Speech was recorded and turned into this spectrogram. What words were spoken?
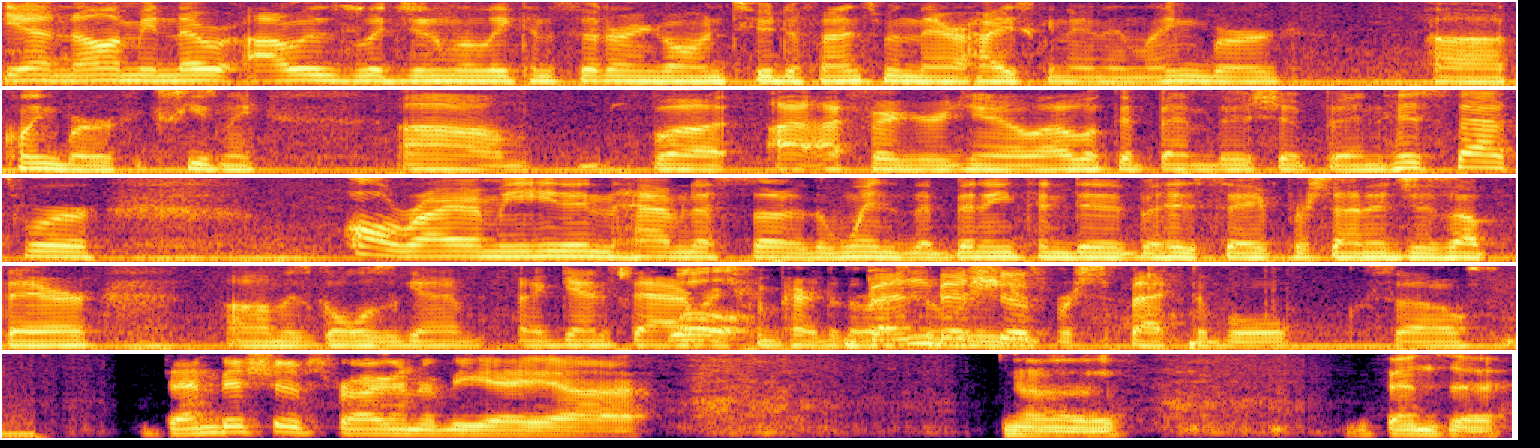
Yeah, no, I mean, were, I was legitimately considering going two defensemen there, Heiskanen and Lingberg, uh, Klingberg, excuse me. Um, but I, I figured, you know, I looked at Ben Bishop and his stats were all right. I mean, he didn't have necessarily the wins that Binnington did, but his save percentage is up there. Um, his goals again against average Well, compared to the Ben rest of the league Bishop- is respectable. So Ben Bishop's probably going to be a uh, uh, Vezina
